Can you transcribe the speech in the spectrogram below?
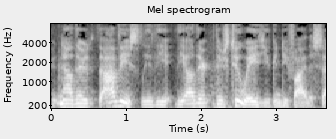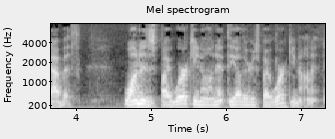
Now, there's obviously the, the other, there's two ways you can defy the Sabbath. One is by working on it, the other is by working on it.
